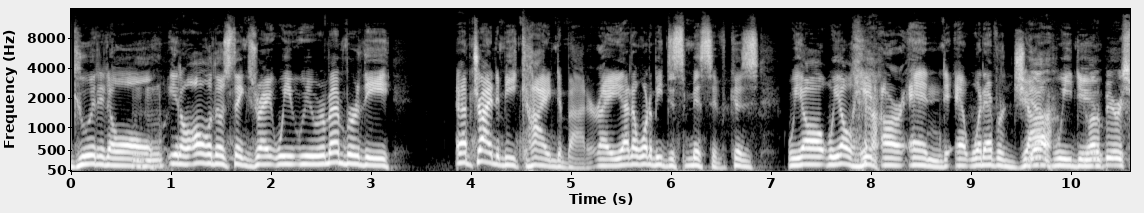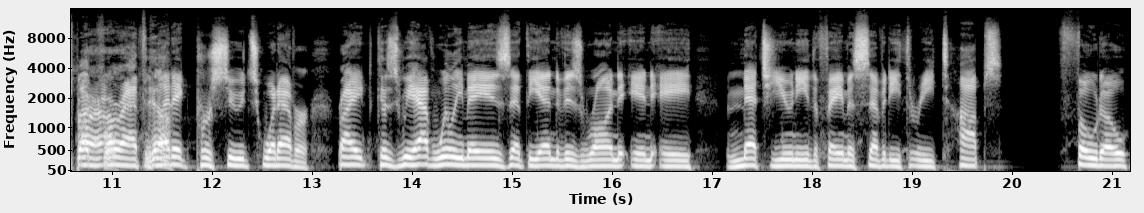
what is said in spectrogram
good at all, mm-hmm. you know, all of those things, right? We we remember the and I'm trying to be kind about it, right? I don't want to be dismissive because we all we all hit yeah. our end at whatever job yeah. we do. I want to be respectful. Our, our athletic yeah. pursuits, whatever, right? Because we have Willie Mays at the end of his run in a Mets uni, the famous '73 Topps photo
